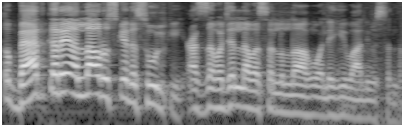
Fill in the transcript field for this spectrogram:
تو بیت کریں اللہ اور اس کے رسول کی، عز و جل و صلی اللہ علیہ وآلہ وسلم۔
